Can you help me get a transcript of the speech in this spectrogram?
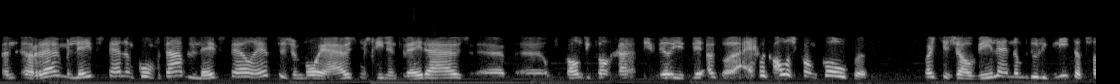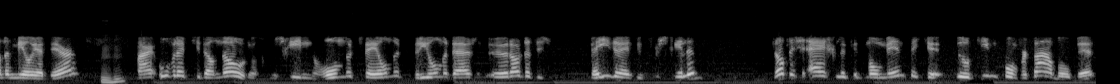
een, een ruime levensstijl, een comfortabele levensstijl hebt... dus een mooi huis, misschien een tweede huis, op vakantie kan gaan... Je wil je eigenlijk alles kan kopen wat je zou willen. En dan bedoel ik niet dat van een miljardair. Maar hoeveel heb je dan nodig? Misschien 100, 200, 300.000 euro. Dat is bij iedereen natuurlijk verschillend. Dat is eigenlijk het moment dat je ultiem comfortabel bent.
